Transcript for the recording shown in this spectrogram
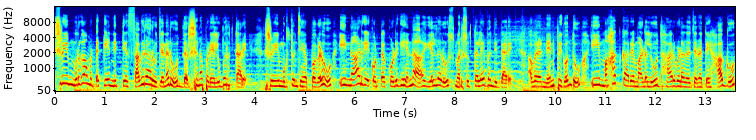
ಶ್ರೀ ಮುರುಘಾಮಠಕ್ಕೆ ನಿತ್ಯ ಸಾವಿರಾರು ಜನರು ದರ್ಶನ ಪಡೆಯಲು ಬರುತ್ತಾರೆ. ಶ್ರೀ ಮೃತ್ಯುಂಜಯಪ್ಪಗಳು ಈ ನಾಡಿಗೆ ಕೊಟ್ಟ ಕೊಡುಗೆಯನ್ನು ಎಲ್ಲರೂ ಸ್ಮರಿಸುತ್ತಲೇ ಬಂದಿದ್ದಾರೆ. ಅವರ ನೆನಪಿಗೊಂದು ಈ ಮಹತ್ ಕಾರ್ಯ ಮಾಡಲು ಧಾರವಾಡದ ಜನತೆ ಹಾಗೂ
